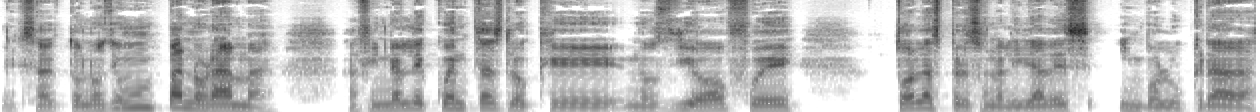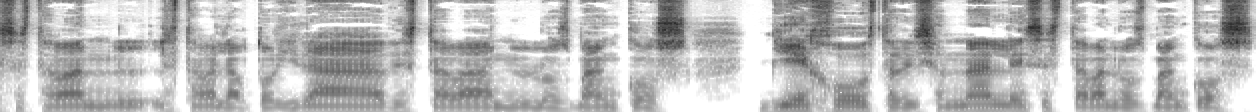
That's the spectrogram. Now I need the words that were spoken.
Exacto, nos dio un panorama. A final de cuentas, lo que nos dio fue todas las personalidades involucradas. Estaban, estaba la autoridad, estaban los bancos viejos, tradicionales, estaban los bancos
